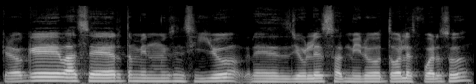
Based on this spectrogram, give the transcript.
Creo que va a ser también muy sencillo. Yo les admiro todo el esfuerzo.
